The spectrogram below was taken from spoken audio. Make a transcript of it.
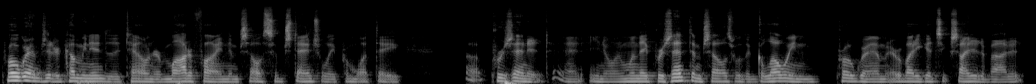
programs that are coming into the town are modifying themselves substantially from what they uh, presented. And, you know, and when they present themselves with a glowing program and everybody gets excited about it,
